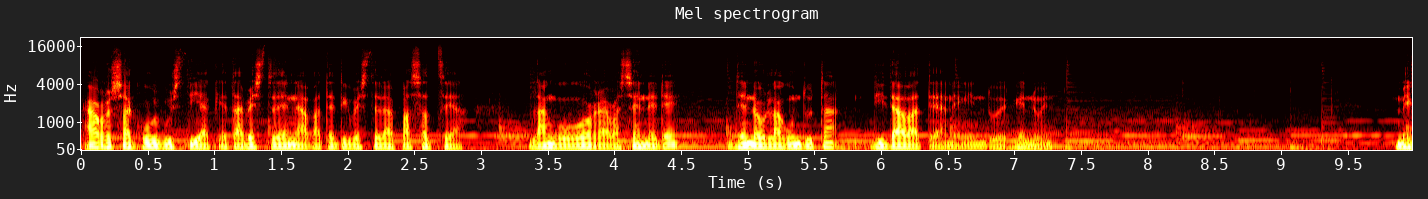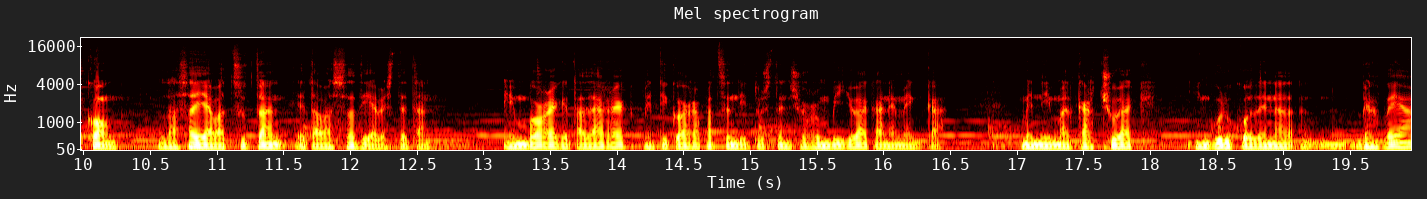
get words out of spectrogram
Arrozaku guztiak eta beste dena batetik bestera pasatzea, lango gorra bazen ere, denok lagunduta dida batean egin genuen. Mekong, lasaia batzutan eta basatia bestetan. Enborrek eta darrak betiko harrapatzen dituzten zurrunbiloak anemenka. Mendi malkartsuak, inguruko dena berdea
